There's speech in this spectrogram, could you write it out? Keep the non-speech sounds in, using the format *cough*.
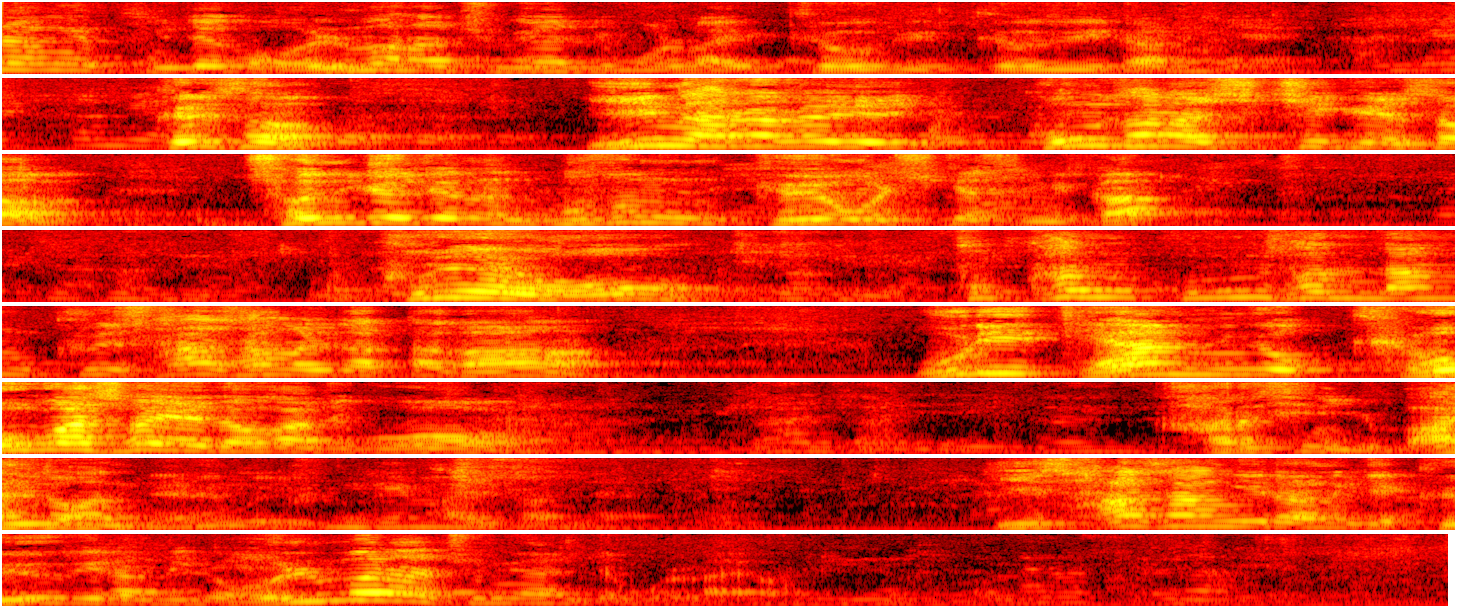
신앙의 부재가 얼마나 중요한지 몰라요. 교육, 교육이라는 게. 그래서 이 나라를 공산화 시키기 위해서 전교조는 무슨 교육을 시켰습니까? 그래요. 북한 공산당 그 사상을 갖다가 우리 대한민국 교과서에 넣어가지고 가르치는 게 말도 안 되는 거예요. 말도 안 되는. 이 사상이라는 게 교육이라는 게 얼마나 중요한지 몰라요.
